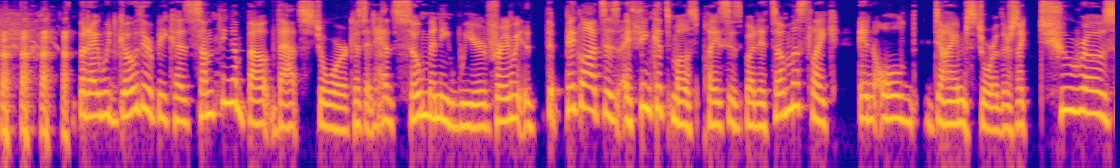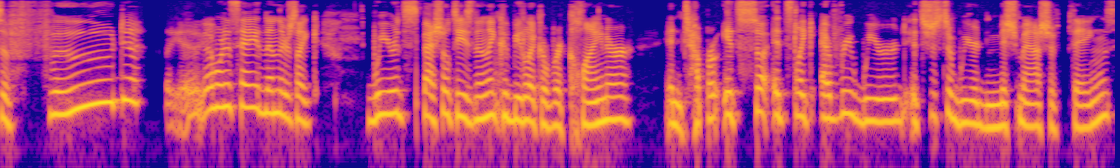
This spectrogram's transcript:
but I would go there because something about that store, because it had so many weird. For the Big Lots is, I think it's most places, but it's almost like an old dime store. There's like two rows of food. I want to say, and then there's like weird specialties. Then they could be like a recliner and Tupper. It's so it's like every weird. It's just a weird mishmash of things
